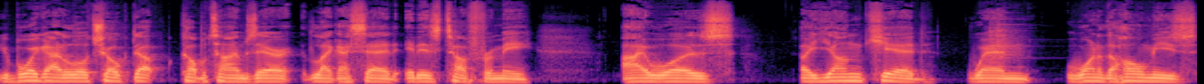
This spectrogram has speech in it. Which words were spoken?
your boy got a little choked up a couple times there. Like I said, it is tough for me. I was a young kid when one of the homies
